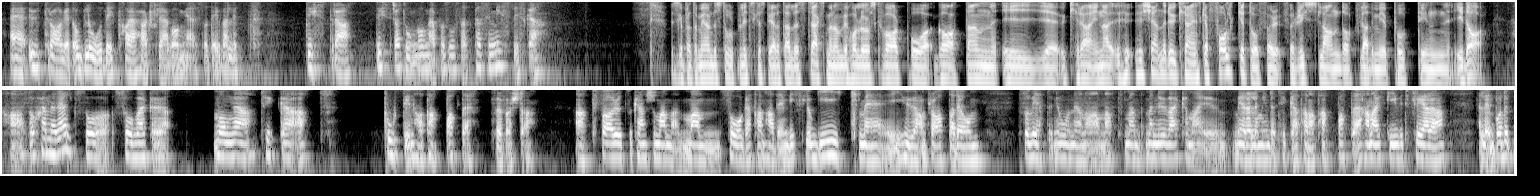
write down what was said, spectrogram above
Eh, utdraget och blodigt har jag hört flera gånger så det är väldigt dystra, dystra tongångar på så sätt, pessimistiska. Vi ska prata mer om det storpolitiska spelet alldeles strax, men om vi håller oss kvar på gatan i eh, Ukraina. Hur, hur känner det ukrainska folket då för, för Ryssland och Vladimir Putin idag? Alltså generellt så, så verkar ju många tycka att Putin har tappat det, för det första. Att förut så kanske man, man såg att han hade en viss logik med i hur han pratade om Sovjetunionen och annat. Men, men nu verkar man ju mer eller mindre tycka att han har tappat det. Han har ju skrivit flera, eller både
